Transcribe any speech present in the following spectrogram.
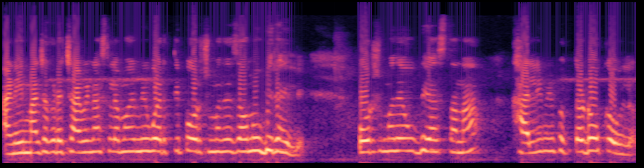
आणि माझ्याकडे चावी नसल्यामुळे मी वरती पोर्चमध्ये जाऊन उभी राहिले. पोर्चमध्ये उभी असताना खाली मी फक्त डोकवलं.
